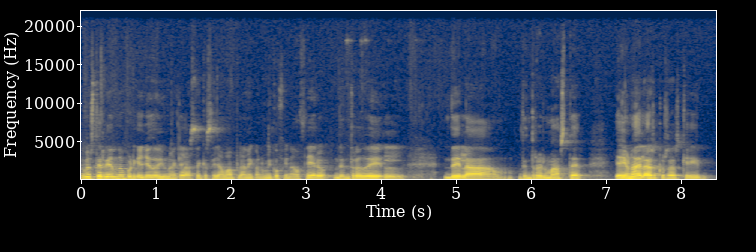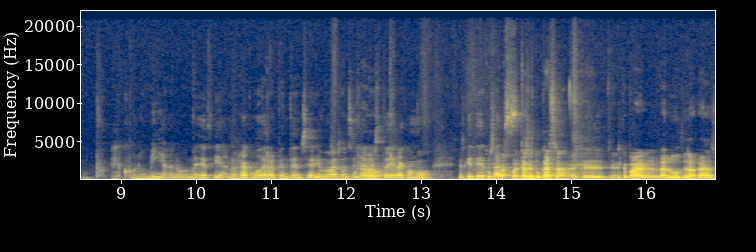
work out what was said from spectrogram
me estoy riendo porque yo doy una clase que se llama Plan Económico Financiero dentro del, de dentro del máster y hay una de las cosas que, economía, ¿no? Me decía, no era como de repente, ¿en serio me vas a enseñar esto? Y era como, es que tienes... Como las cuentas de tu casa, es que tienes que pagar la luz, la gas,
